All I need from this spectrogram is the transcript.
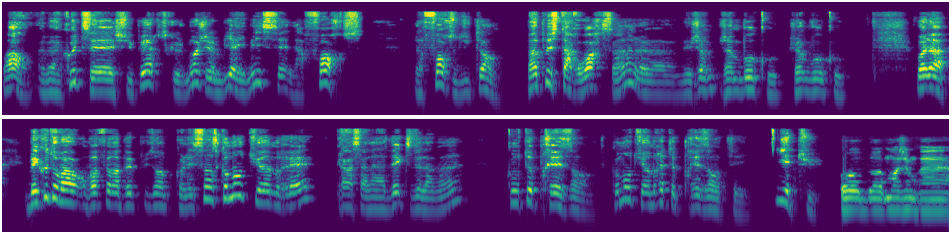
Wow, eh ben écoute, c'est super. Ce que moi j'aime bien aimer, c'est la force, la force du temps. Un peu Star Wars, hein, mais j'aime beaucoup, j'aime beaucoup. Voilà. Ben écoute, on va, on va faire un peu plus en connaissance. Comment tu aimerais, grâce à l'index de la main, qu'on te présente? Comment tu aimerais te présenter? Qui es-tu? Oh, bah, moi, j'aimerais,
